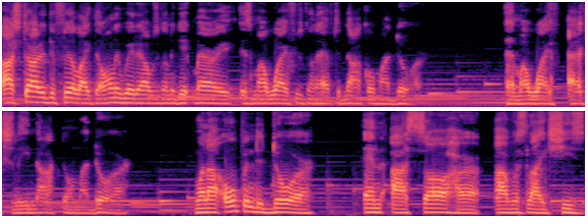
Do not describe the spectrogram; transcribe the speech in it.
I started to feel like the only way that I was going to get married is my wife was going to have to knock on my door. And my wife actually knocked on my door. When I opened the door and I saw her, I was like, she's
